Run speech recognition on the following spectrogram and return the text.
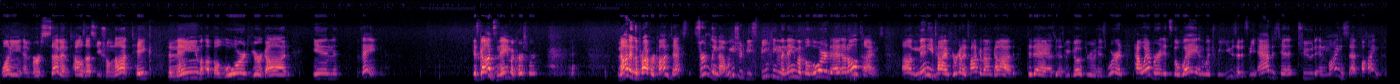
20 and verse 7, tells us, You shall not take the name of the Lord your God in vain. Is God's name a curse word? not in the proper context. Certainly not. We should be speaking the name of the Lord at, at all times. Uh, many times we're going to talk about God today as, as we go through His Word. However, it's the way in which we use it, it's the attitude and mindset behind it.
